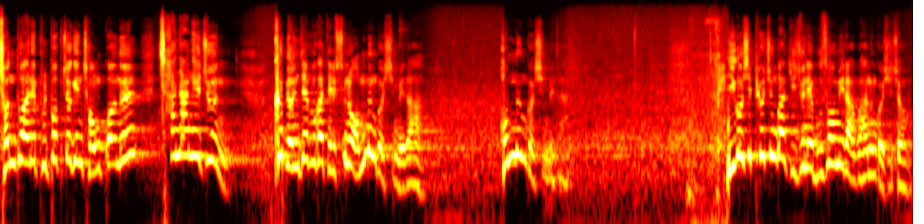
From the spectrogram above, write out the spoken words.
전두환의 불법적인 정권을 찬양해 준 그 면죄부가 될 수는 없는 것입니다. 없는 것입니다. 이것이 표준과 기준의 무서움이라고 하는 것이죠.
